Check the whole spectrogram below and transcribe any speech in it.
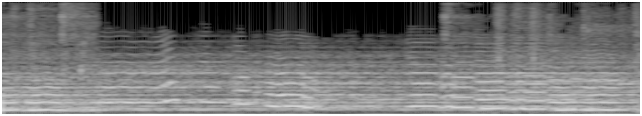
Thank you.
